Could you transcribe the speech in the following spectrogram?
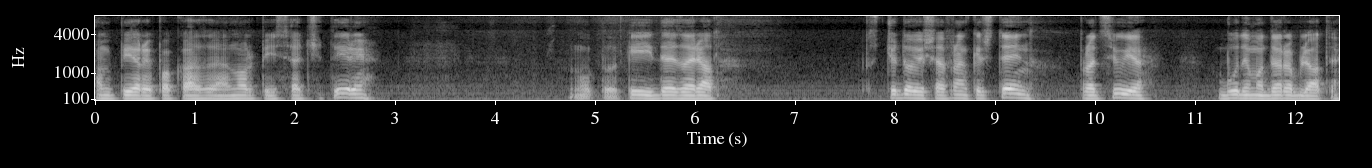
ампери показує 0,54. Ну, такий йде заряд. Чудовище Франкенштейн працює, будемо доробляти.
